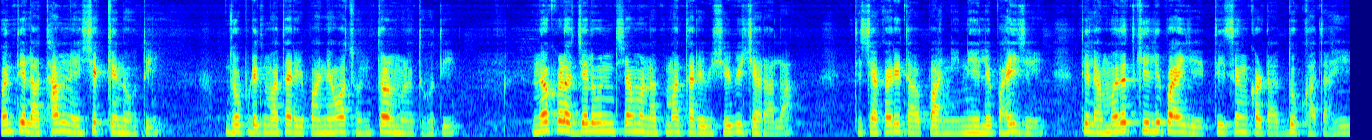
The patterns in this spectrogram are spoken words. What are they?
पण तिला थांबणे शक्य नव्हते. झोपडीत म्हातारी पाण्या वाचून तळमळत होती. नकळत जलवंतीच्या मनात म्हातारीविषयी विचार आला. तिच्याकरिता पाणी नेले पाहिजे. तिला मदत केली पाहिजे. ती संकटात दुःखात आहे.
